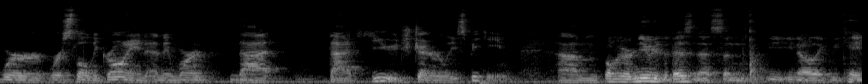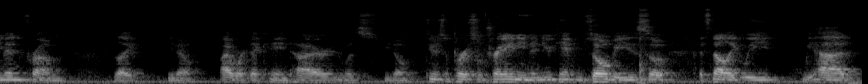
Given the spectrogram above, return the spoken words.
were, were slowly growing and they weren't that that huge, generally speaking. Um, well, we were new to the business, and you know, like we came in from, like you know, I worked at Canadian Tire and was you know doing some personal training, and you came from Sobeys, so it's not like we we had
